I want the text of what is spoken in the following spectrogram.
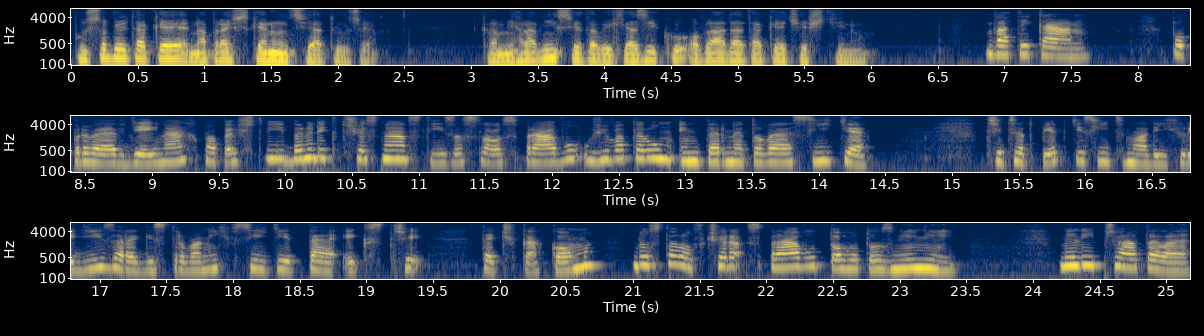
působil také na pražské nunciatuře. Kromě hlavních světových jazyků ovládá také češtinu. Vatikán. Poprvé v dějinách papežství Benedikt XVI. zaslal zprávu uživatelům internetové sítě. 35 tisíc mladých lidí zaregistrovaných v síti tx3.com dostalo včera zprávu tohoto znění. Milí přátelé,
